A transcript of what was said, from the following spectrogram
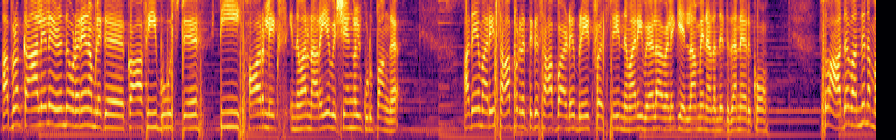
அப்புறம் காலையில் எழுந்த உடனே நம்மளுக்கு காஃபி பூஸ்ட்டு டீ ஹார்லிக்ஸ் இந்த மாதிரி நிறைய விஷயங்கள் கொடுப்பாங்க. அதே மாதிரி சாப்பிட்றதுக்கு சாப்பாடு பிரேக்ஃபாஸ்ட்டு இந்த மாதிரி வேளா வேலைக்கு எல்லாமே நடந்துட்டு தானே இருக்கும். ஸோ அதை வந்து நம்ம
